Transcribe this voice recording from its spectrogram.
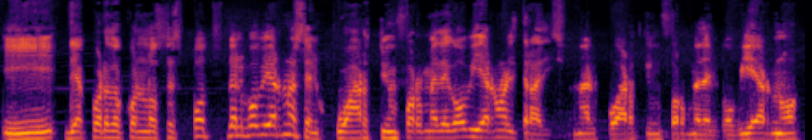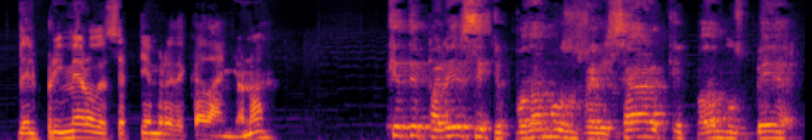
Y de acuerdo con los spots del gobierno, es el cuarto informe de gobierno, el tradicional cuarto informe del gobierno del primero de septiembre de cada año, ¿no? ¿Qué te parece que podamos revisar, que podamos ver?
